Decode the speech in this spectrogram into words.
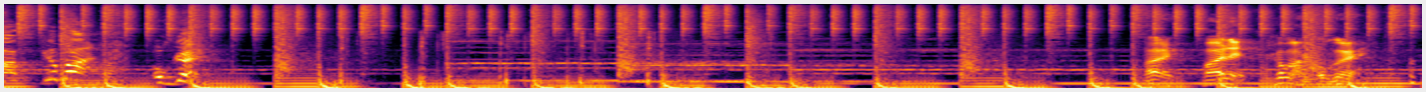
up, come on. Okay. Hey, fight it. Come on. Okay. Okay.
